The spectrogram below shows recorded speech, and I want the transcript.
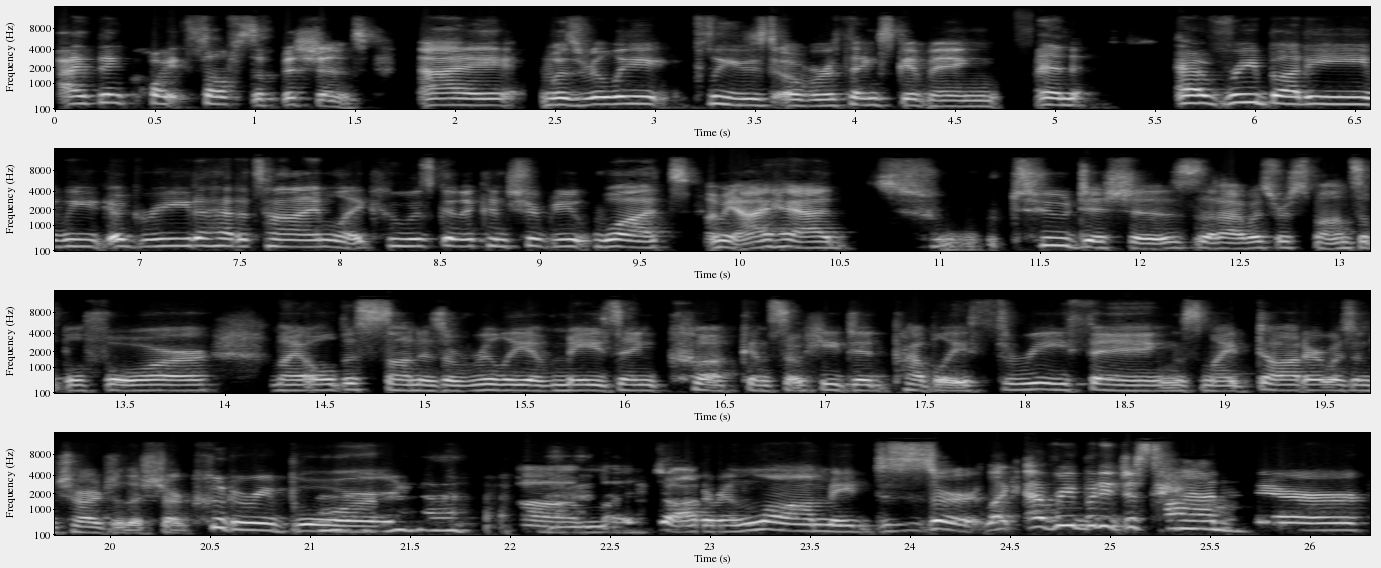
I think quite self sufficient. I was really pleased over Thanksgiving and everybody we agreed ahead of time like who was going to contribute what. I mean i had two, two, dishes that i was responsible for. My oldest son is a really amazing cook and so he did probably three things. My daughter was in charge of the charcuterie board. Um, my daughter-in-law made dessert. Like everybody just had oh. their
